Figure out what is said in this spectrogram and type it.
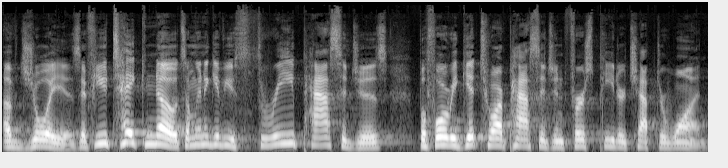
of joy is. If you take notes, I'm going to give you three passages before we get to our passage in 1 Peter chapter 1.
